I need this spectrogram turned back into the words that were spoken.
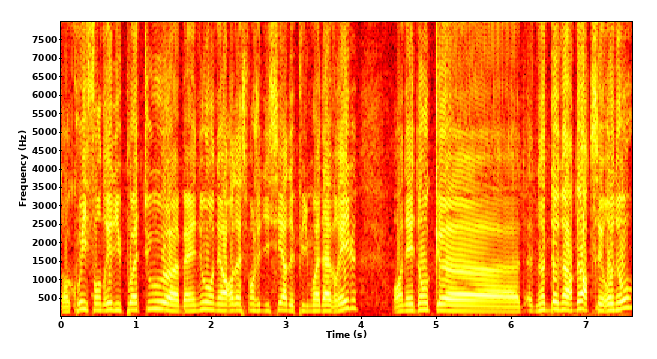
Donc oui, Fonderie du Poitou, euh, ben, nous on est en redressement judiciaire depuis le mois d'avril. On est donc euh, notre donneur d'ordre c'est Renault.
